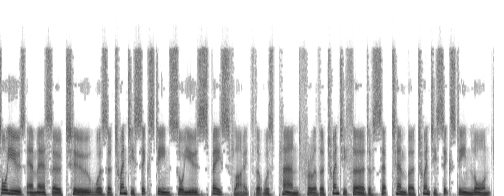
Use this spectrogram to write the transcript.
Soyuz MS-02 was a 2016 Soyuz spaceflight that was planned for a 23 September 2016 launch,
